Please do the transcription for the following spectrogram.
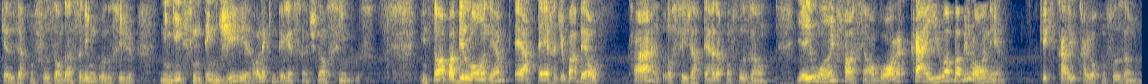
quer dizer a confusão das línguas, ou seja, ninguém se entendia. Olha que interessante, né, os símbolos. Então a Babilônia é a terra de Babel, tá? Ou seja, a terra da confusão. E aí o anjo fala assim: agora caiu a Babilônia. O que, que caiu? Caiu a confusão.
